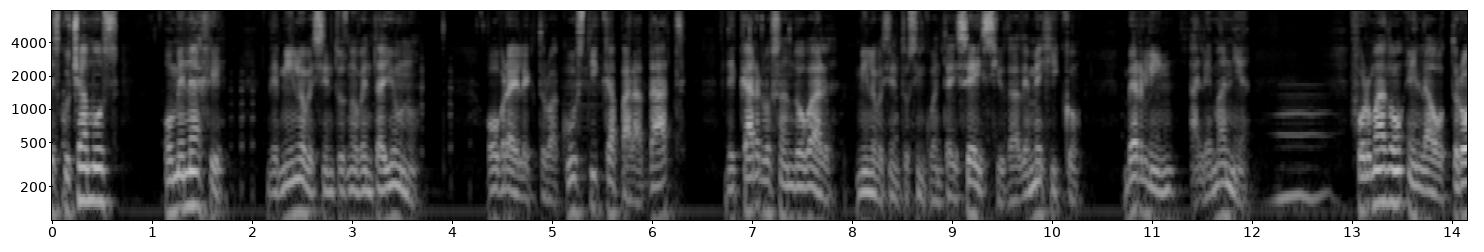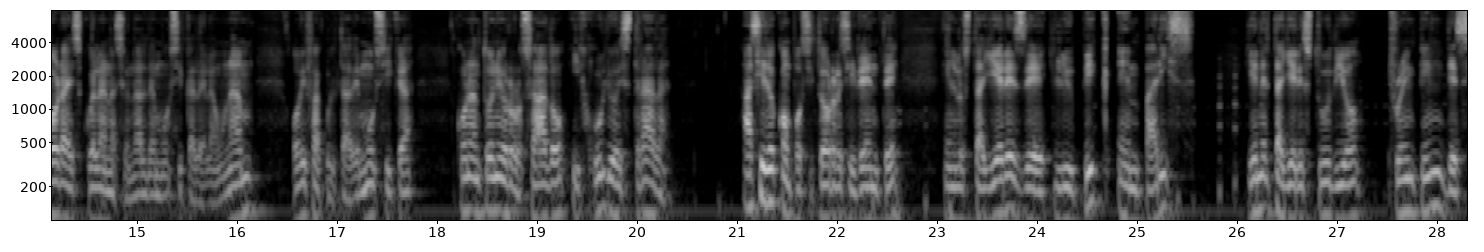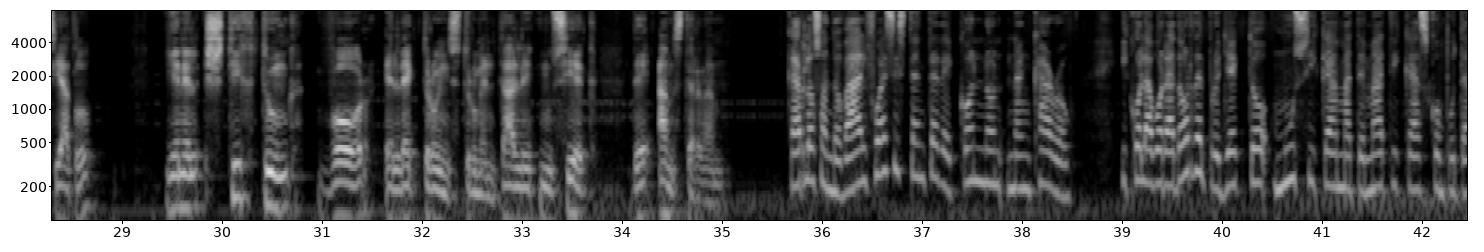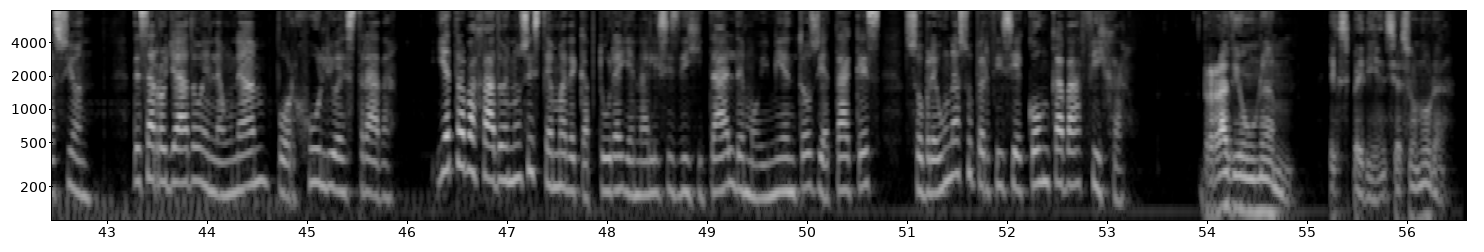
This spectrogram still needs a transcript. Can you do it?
Escuchamos Homenaje de 1991, obra electroacústica para DAT de Carlos Sandoval, 1956, Ciudad de México, Berlín, Alemania. Formado en la otrora Escuela Nacional de Música de la UNAM, hoy Facultad de Música, con Antonio Rosado y Julio Estrada. Ha sido compositor residente en los talleres de Lupic en París y en el taller estudio Trimping de Seattle y en el Stichtung voor Elektroinstrumentale Musik de Ámsterdam. Carlos Sandoval fue asistente de Conlon Nancaro y colaborador del proyecto Música, Matemáticas, Computación, desarrollado en la UNAM por Julio Estrada, y ha trabajado en un sistema de captura y análisis digital de movimientos y ataques sobre una superficie cóncava fija. Radio UNAM, Experiencia Sonora.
